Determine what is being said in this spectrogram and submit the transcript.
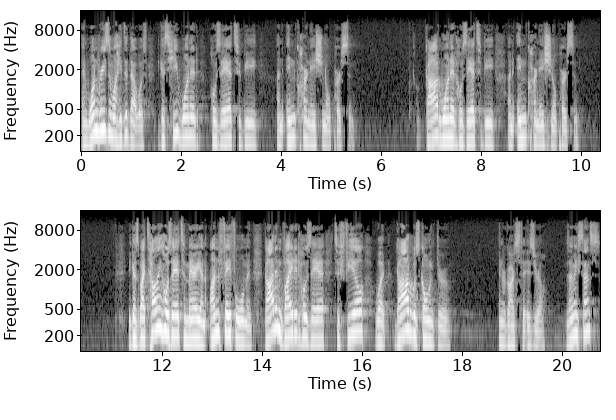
And one reason why he did that was because he wanted Hosea to be an incarnational person. God wanted Hosea to be an incarnational person. Because by telling Hosea to marry an unfaithful woman, God invited Hosea to feel what God was going through in regards to Israel. Does that make sense?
